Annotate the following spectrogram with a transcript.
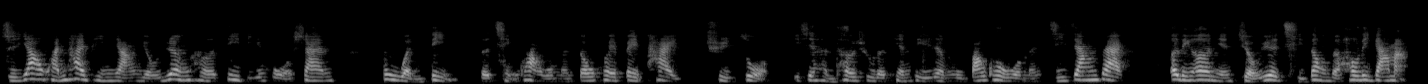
只要环太平洋有任何地底火山不稳定的情况，我们都会被派去做一些很特殊的天地任务，包括我们即将在二零二二年九月启动的 Holy Gamma，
